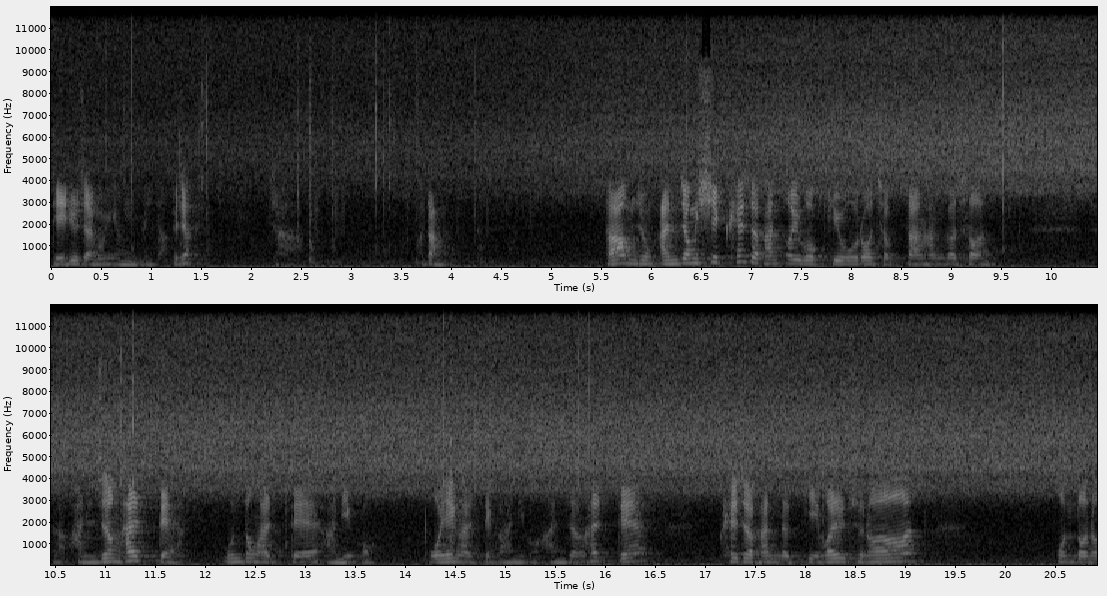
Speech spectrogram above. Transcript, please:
대류 작용입니다. 그죠? 자, 그 다음. 다음 중 안정식 쾌적한 의복 기후로 적당한 것은 안정할 때, 운동할 때 아니고, 보행할 때가 아니고, 안정할 때 쾌적한 느낌을 주는 온도는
